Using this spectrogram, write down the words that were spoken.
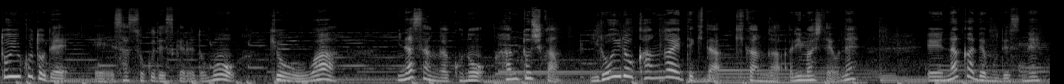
ということで、え、早速ですけれども今日は皆さんがこの半年間いろいろ考えてきた期間がありましたよね。え、中でもですね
